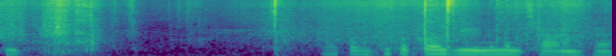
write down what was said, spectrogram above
อีกเพราตรงที่ป้าก้อยืนนี่มันชันค่ะ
